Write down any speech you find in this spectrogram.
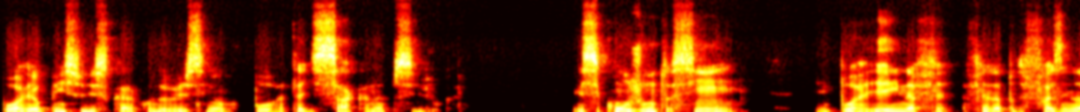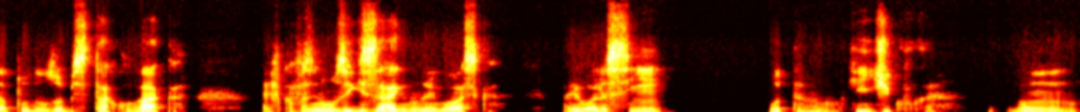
Porra, eu penso isso, cara, quando eu vejo assim, ó, porra, tá de saca, não é possível, cara. Esse conjunto assim, e porra, e ainda filha, filha da puta fazendo a porra uns obstáculos lá, cara. Aí fica fazendo um zigue-zague no negócio, cara. Aí eu olho assim, puta, mano, que ridículo, cara. Não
